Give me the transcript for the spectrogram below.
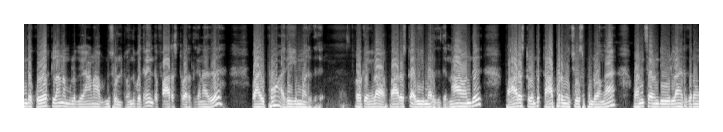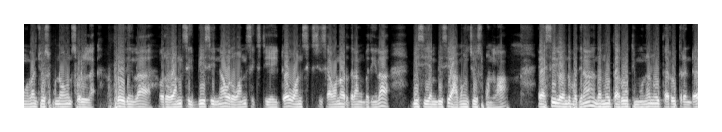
இந்த கோர்ட்லாம் நம்மளுக்கு வேணாம் அப்படின்னு சொல்லிட்டு வந்து பார்த்தீங்கன்னா இந்த ஃபாரஸ்ட் வரதுக்கான வாய்ப்பும் அதிகமாக இருக்குது. ஓகேங்களா? ஃபாரஸ்ட் அதிகமாக இருக்குது. நான் வந்து ஃபாரஸ்ட் வந்து டாப்பருங்க சூஸ் பண்ணுவாங்க. ஒன் செவன்ட்டிலாம் இருக்கிறவங்கலாம் சூஸ் பண்ணுவாங்கன்னு சொல்லல. புரியுதுங்களா? ஒரு ஒன் சிக்ஸ் பிசினா ஒரு ஒன் சிக்ஸ்டி எயிட்டோ ஒன் சிக்ஸ்டி செவனோ இருக்கிறாங்க பார்த்தீங்களா பிசி எம்பிசி அவங்க சூஸ் பண்ணலாம். எஸ்சியில் வந்து பார்த்தீங்கன்னா இந்த நூற்றி அறுபத்தி மூணு நூற்றி அறுபத்தி ரெண்டு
